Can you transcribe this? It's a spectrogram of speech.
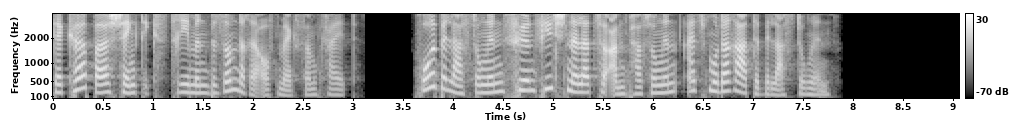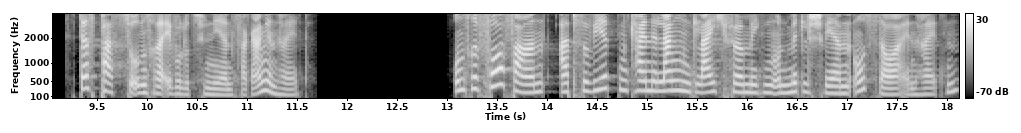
Der Körper schenkt Extremen besondere Aufmerksamkeit. Hohe Belastungen führen viel schneller zu Anpassungen als moderate Belastungen. Das passt zu unserer evolutionären Vergangenheit. Unsere Vorfahren absolvierten keine langen gleichförmigen und mittelschweren Ausdauereinheiten,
